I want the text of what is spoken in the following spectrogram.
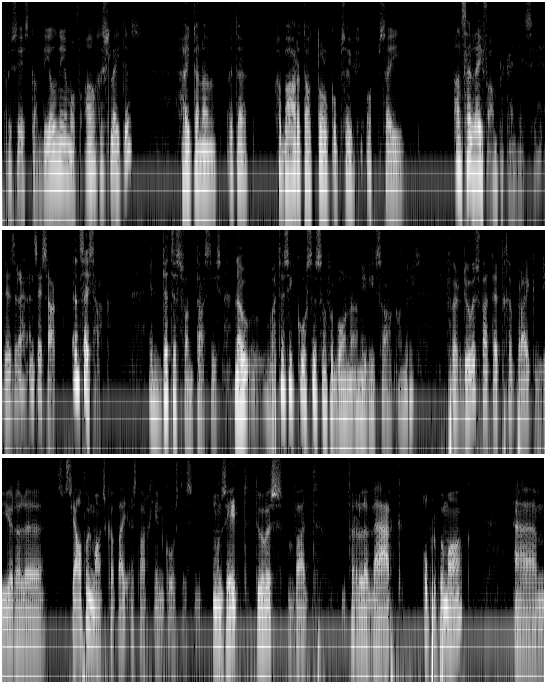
proses kan deelneem of aangesluit is. Hy kan dan 'n gebaretaal tolk op sy op sy aan sy lyf amper kan jy sê. Dis reg in sy sak. In sy sak. En dit is fantasties. Nou, wat is die kostes in verbonde aan hierdie saak, Andries? Vir dowes wat dit gebruik deur hulle selfoonmaatskappy is daar geen kostes nie. Ons het dowes wat vir hulle werk oproepe maak. Ehm um,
